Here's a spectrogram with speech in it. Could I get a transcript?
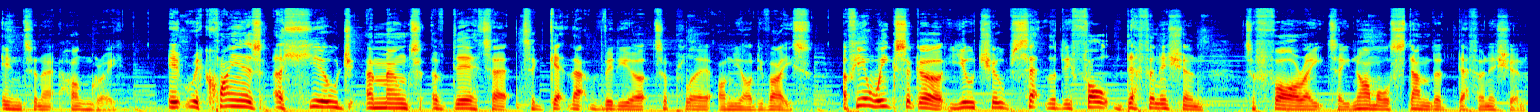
internet hungry. It requires a huge amount of data to get that video to play on your device. A few weeks ago, YouTube set the default definition to 480, normal standard definition.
